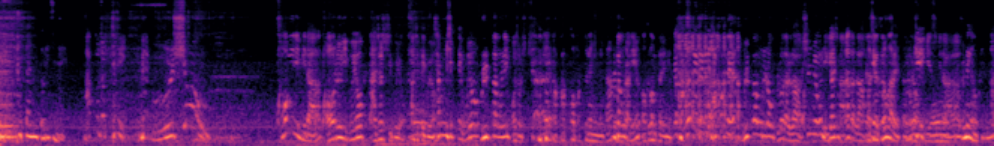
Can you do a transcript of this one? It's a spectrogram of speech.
핫반 오리지널. 압도적 차지 매불쇼 성인입니다 어른이고요 아저씨고요 40대고요 30대고요 물방울님 어서 오십시오 네, 박거 박두현입니다. 물방울 아니에요? 어, 그건 별입니다. 40대들은 바쁜데 물방울이라고 불러달라 실명은 얘기하지 말아달라 아, 제가 그런 말 했다고요? 그렇게 얘기했습니다. 어, 분명히 없거든요.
